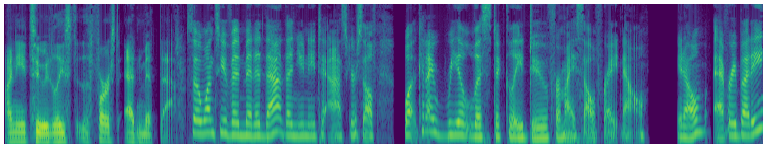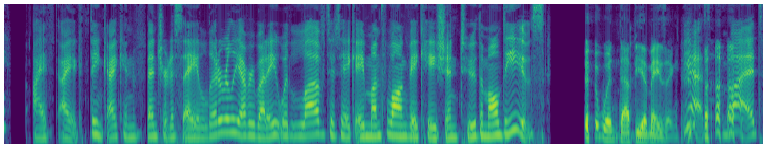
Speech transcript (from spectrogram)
I need to at least first admit that. So once you've admitted that, then you need to ask yourself, what can I realistically do for myself right now? You know, everybody, I I think I can venture to say literally everybody would love to take a month-long vacation to the Maldives. Wouldn't that be amazing? yes, but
